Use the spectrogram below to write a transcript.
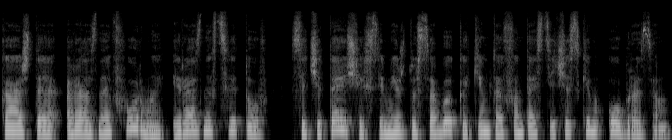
Каждая разной формы и разных цветов, сочетающихся между собой каким-то фантастическим образом.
